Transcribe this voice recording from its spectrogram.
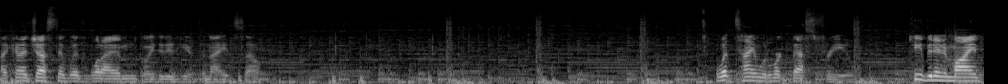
I can adjust it with what I am going to do here tonight, so... What time would work best for you? Keeping it in mind,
